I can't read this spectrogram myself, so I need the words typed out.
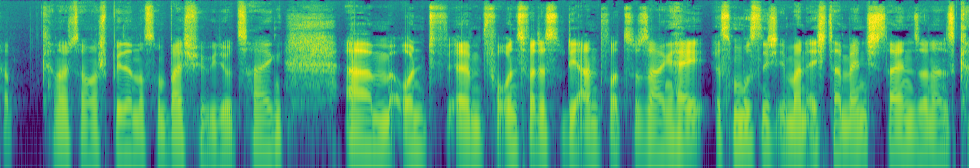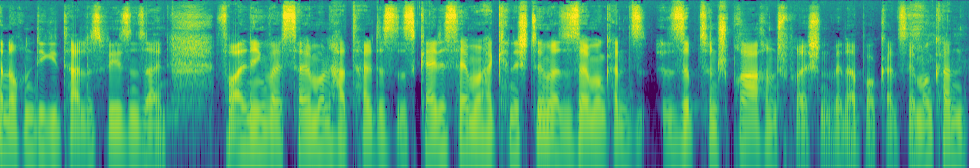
hab, kann euch da mal später noch so ein Beispielvideo zeigen. Ähm, und ähm, für uns war das so die Antwort zu sagen, hey, es muss nicht immer ein echter Mensch sein, sondern es kann auch ein digitales Wesen sein. Vor allen Dingen, weil Salmon hat halt, das ist geil, Salmon hat keine Stimme. Also Salmon kann 17 Sprachen sprechen, wenn er Bock hat. Salmon kann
